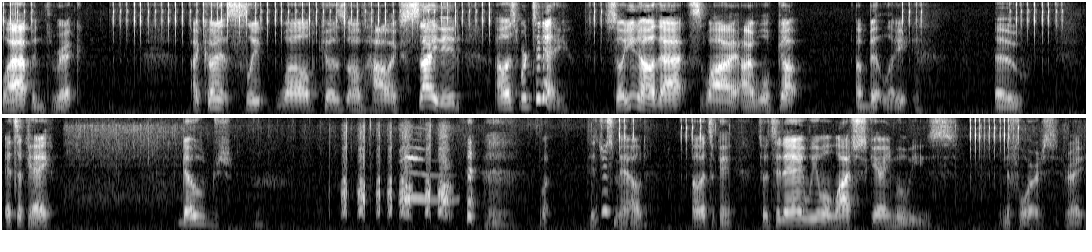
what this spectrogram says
What happened, Rick? I couldn't sleep well because of how excited I was for today. So you know that's why I woke up a bit late. Oh. It's okay. Doge. what? Did you just meowed? Oh, it's okay. So today we will watch scary movies in the forest, right?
